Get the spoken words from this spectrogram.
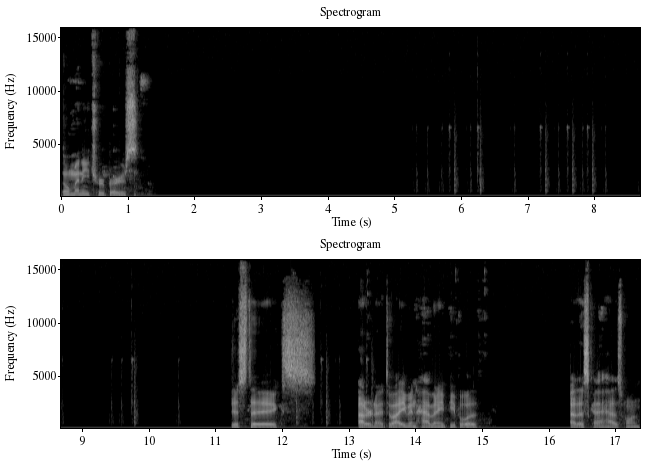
So many troopers. Logistics. I don't know. Do I even have any people with. Oh, this guy has one.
